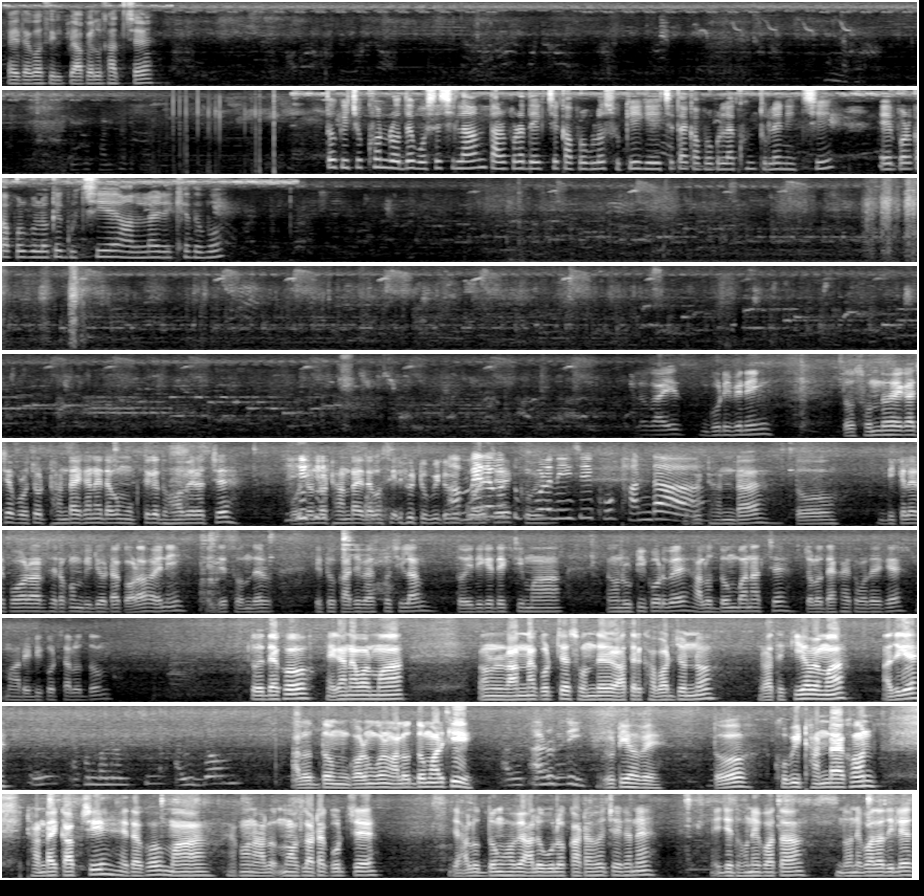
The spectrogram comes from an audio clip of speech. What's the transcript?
এই দেখো শিল্পী আপেল খাচ্ছে। তো কিছুক্ষণ রোদে বসেছিলাম, তারপরে দেখছি কাপড়গুলো শুকিয়ে গিয়েছে, তাই কাপড়গুলো এখন তুলে নিচ্ছি। এরপর কাপড়গুলোকে গুছিয়ে আনলায় রেখে দেবো। গুড ইভিনিং তো সন্ধ্যা হয়ে গেছে প্রচুর ঠান্ডা এখানে। দেখো মুখ থেকে ধোঁয়া বেরোচ্ছে। প্রচণ্ড ঠান্ডায় দেখো সেলফি টুপি টুপি নিয়েছি খুব ঠান্ডা। খুবই ঠান্ডা। তো বিকেলের পর আর সেরকম ভিডিওটা করা হয়নি। এই যে সন্ধ্যের একটু কাজে ব্যস্ত ছিলাম। তো এইদিকে দেখছি মা এখন রুটি করবে আলুর দম বানাচ্ছে। চলো দেখায় তোমাদেরকে মা রেডি করছে আলুর দম। তো দেখো এখানে আমার মা এখন রান্না করছে সন্ধ্যের রাতের খাবার জন্য। রাতে কি হবে মা আজকে? আলুর দম গরম গরম আলুর দম আর কি? আর রুটি। রুটি হবে। তো খুবই ঠান্ডা এখন। ঠান্ডায় কাঁপছি। এ দেখো মা এখন আলু মশলাটা করছে। যে আলুর দম হবে আলুগুলো কাটা হয়েছে এখানে। এই যে ধনে পাতা ধনে পাতা দিলে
